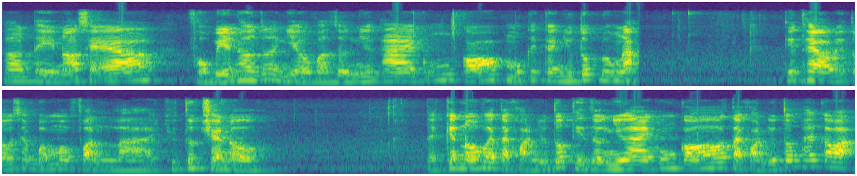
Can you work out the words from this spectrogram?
Hơn thì nó sẽ phổ biến hơn rất là nhiều và dường như ai cũng có một cái kênh YouTube, đúng không nào? Tiếp theo thì tôi sẽ bấm vào phần là YouTube channel. Để kết nối với tài khoản YouTube thì dường như ai cũng có tài khoản YouTube hết các bạn.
